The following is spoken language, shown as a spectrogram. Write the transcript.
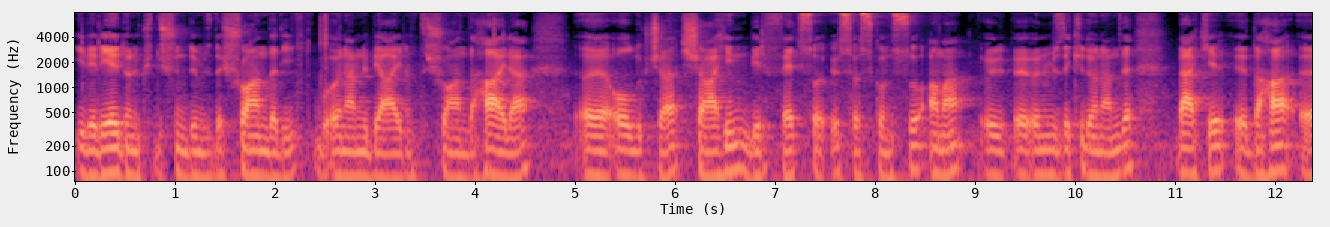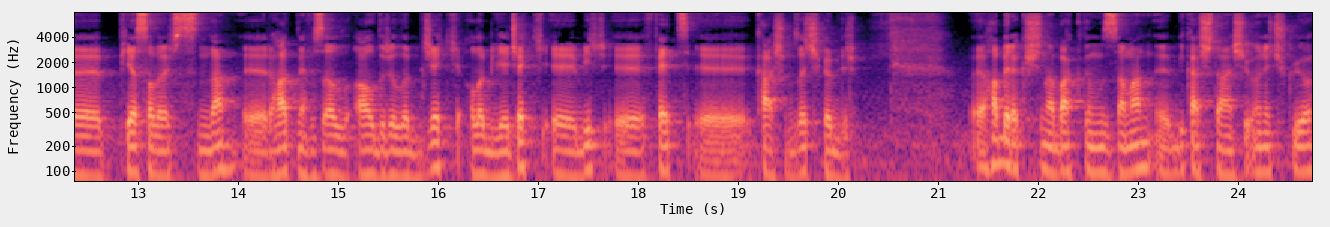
ileriye dönük düşündüğümüzde şu anda değil. Bu önemli bir ayrıntı. Şu anda hala e, oldukça şahin bir FED söz konusu ama önümüzdeki dönemde belki daha piyasalar açısından rahat nefes aldırılabilecek, alabilecek bir FED karşımıza çıkabilir. Haber akışına baktığımız zaman birkaç tane şey öne çıkıyor.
